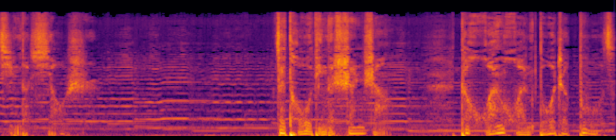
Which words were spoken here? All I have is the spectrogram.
情的消失，在头顶的山上。缓缓踱着步子，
